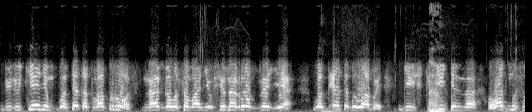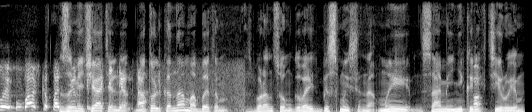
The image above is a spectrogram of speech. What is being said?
бюллетенем вот этот вопрос на голосование всенародное. Вот это была бы действительно лакмусовая бумажка поддержки Замечательно. Но только нам об этом Баранцом говорить бессмысленно. Мы сами не корректируем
